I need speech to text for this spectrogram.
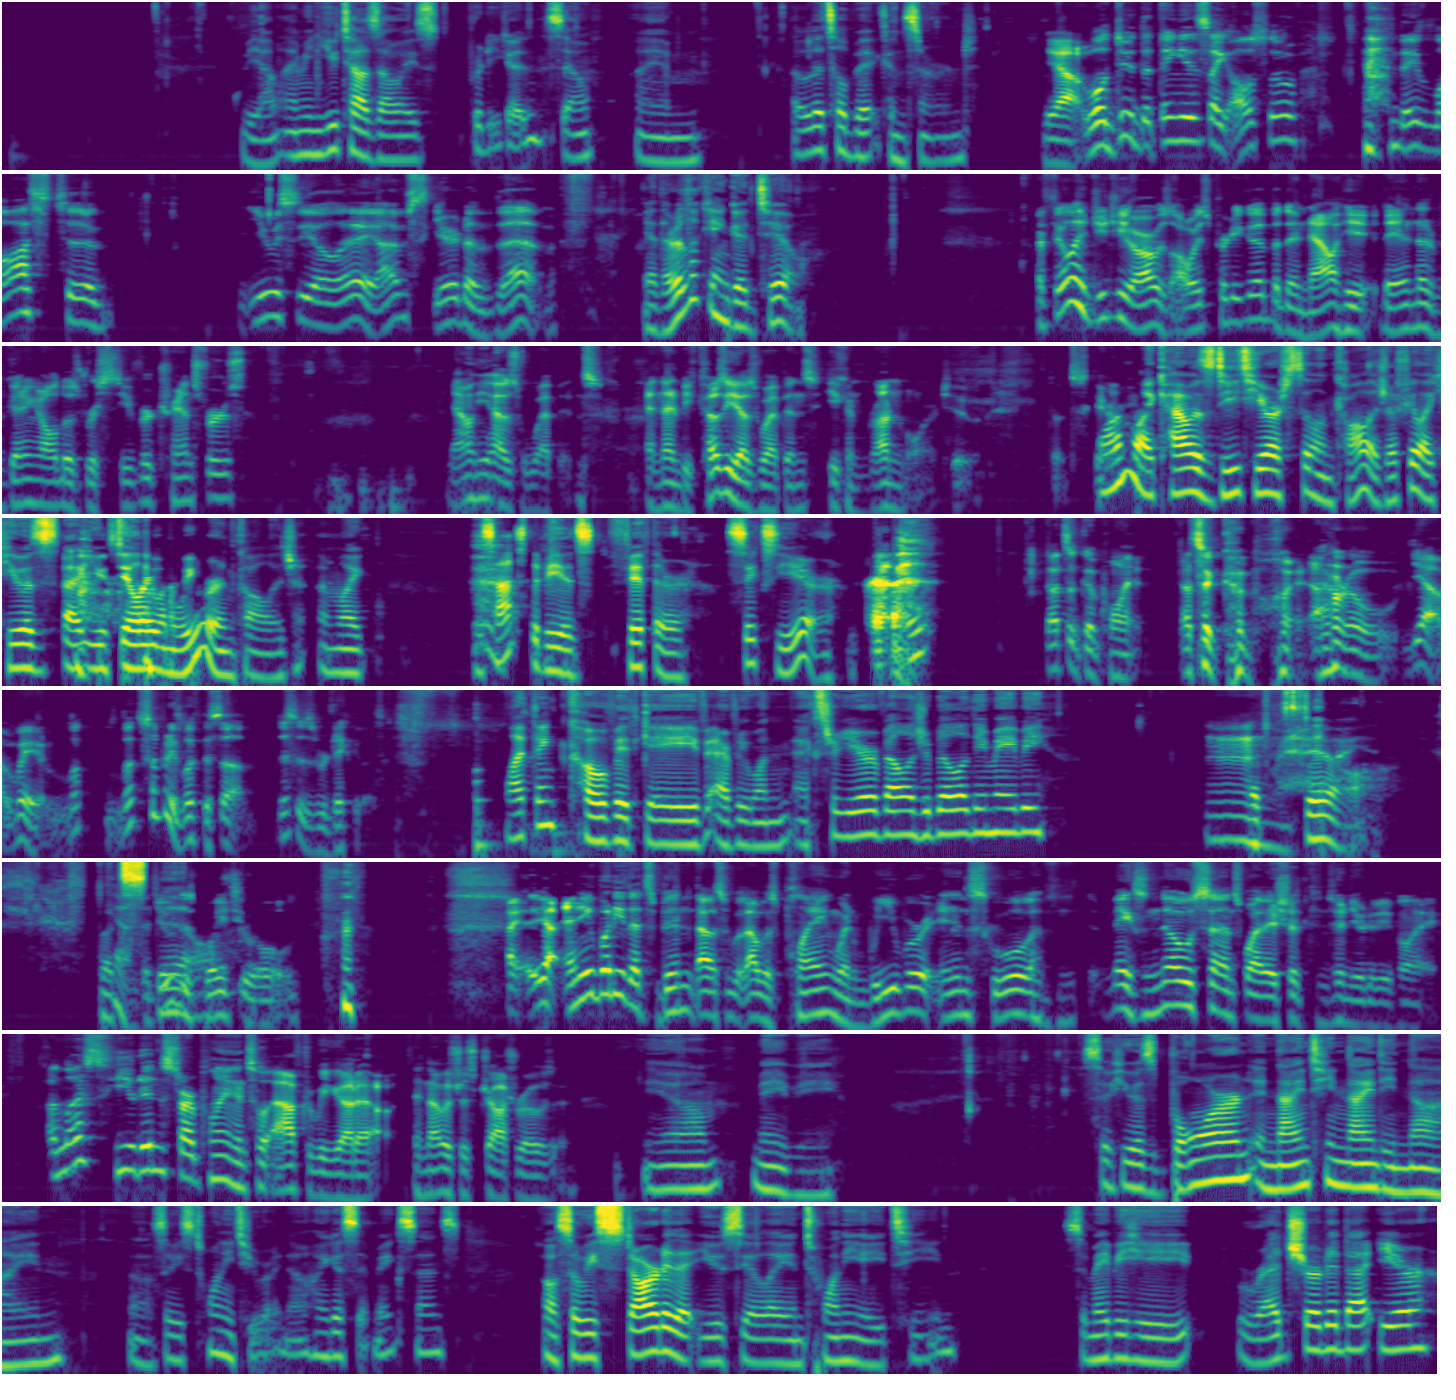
yeah, I mean Utah's always pretty good, so I am a little bit concerned. Yeah. Well, dude, the thing is, like, also, they lost to UCLA. I'm scared of them. Yeah, they're looking good too. I feel like DTR was always pretty good, but then now he they ended up getting all those receiver transfers. Now he has weapons, and then because he has weapons, he can run more too. So it's scary. Well, I'm like, how is DTR still in college? I feel like he was at UCLA when we were in college. I'm like, this has to be his fifth or sixth year. That's a good point. That's a good point. I don't know. Yeah, wait. Look, look. Somebody look this up. This is ridiculous. Well, I think COVID gave everyone an extra year of eligibility, maybe. Mm, But still, but yeah, the dude is way too old. I, yeah, anybody that's been that was that was playing when we were in school makes no sense why they should continue to be playing, unless he didn't start playing until after we got out, and that was just Josh Rosen. yeah, maybe. So he was born in 1999. Oh, so he's 22 right now. I guess that makes sense. Oh, so he started at UCLA in 2018. So maybe he redshirted that year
